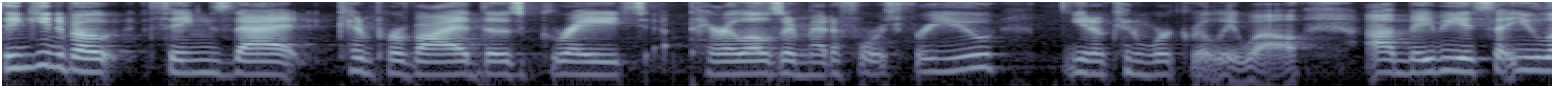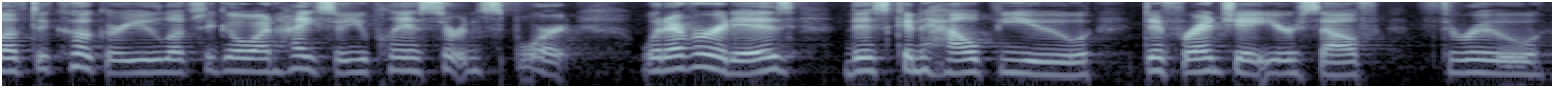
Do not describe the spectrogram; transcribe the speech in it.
thinking about things that can provide those great parallels or metaphors for you you know can work really well. Um, maybe it's that you love to cook or you love to go on hikes or you play a certain sport. Whatever it is this can help you differentiate yourself through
